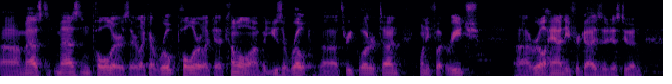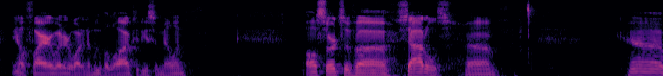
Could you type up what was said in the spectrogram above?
uh, Maasdam polars. They're like a rope polar, like a come along, but use a rope, uh, three quarter ton, 20 foot reach. Uh, real handy for guys that are just doing, you know, firewood or wanting to move a log to do some milling. All sorts of uh, saddles. Um, uh,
